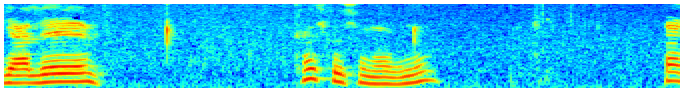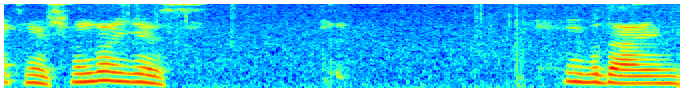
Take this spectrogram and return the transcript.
Geldim. Kaç koşum var bunun? 60. Bunda 100. Bu da aynı.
